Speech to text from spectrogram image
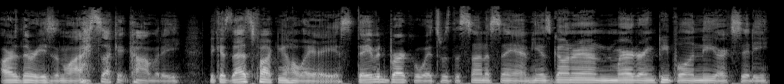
are the reason why I suck at comedy because that's fucking hilarious. David Berkowitz was the son of Sam. He was going around murdering people in New York City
